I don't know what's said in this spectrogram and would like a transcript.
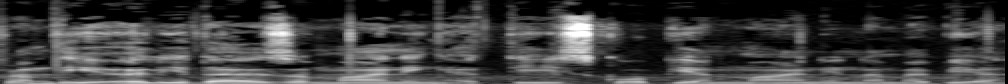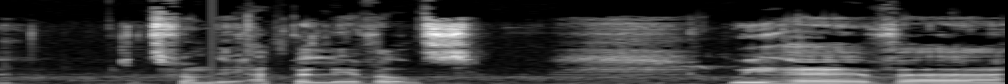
From the early days of mining at the Skorpion mine in Namibia, it's from the upper levels, we have uh,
